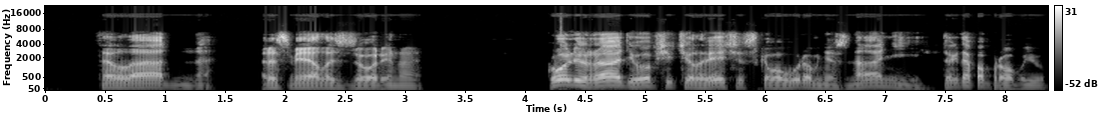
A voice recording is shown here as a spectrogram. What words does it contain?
— Ладно, — рассмеялась Зорина. — Коли ради общечеловеческого уровня знаний, тогда попробую.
